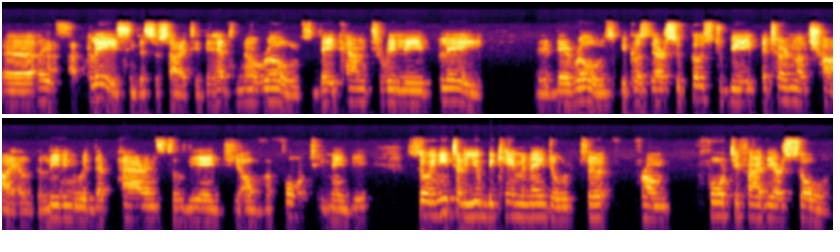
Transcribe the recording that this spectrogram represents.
uh, Place. a, a place in the society. They have no roles. They can't really play uh, their roles because they are supposed to be eternal child, living with their parents till the age of 40 maybe. So in Italy, you became an adult uh, from 45 years old,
